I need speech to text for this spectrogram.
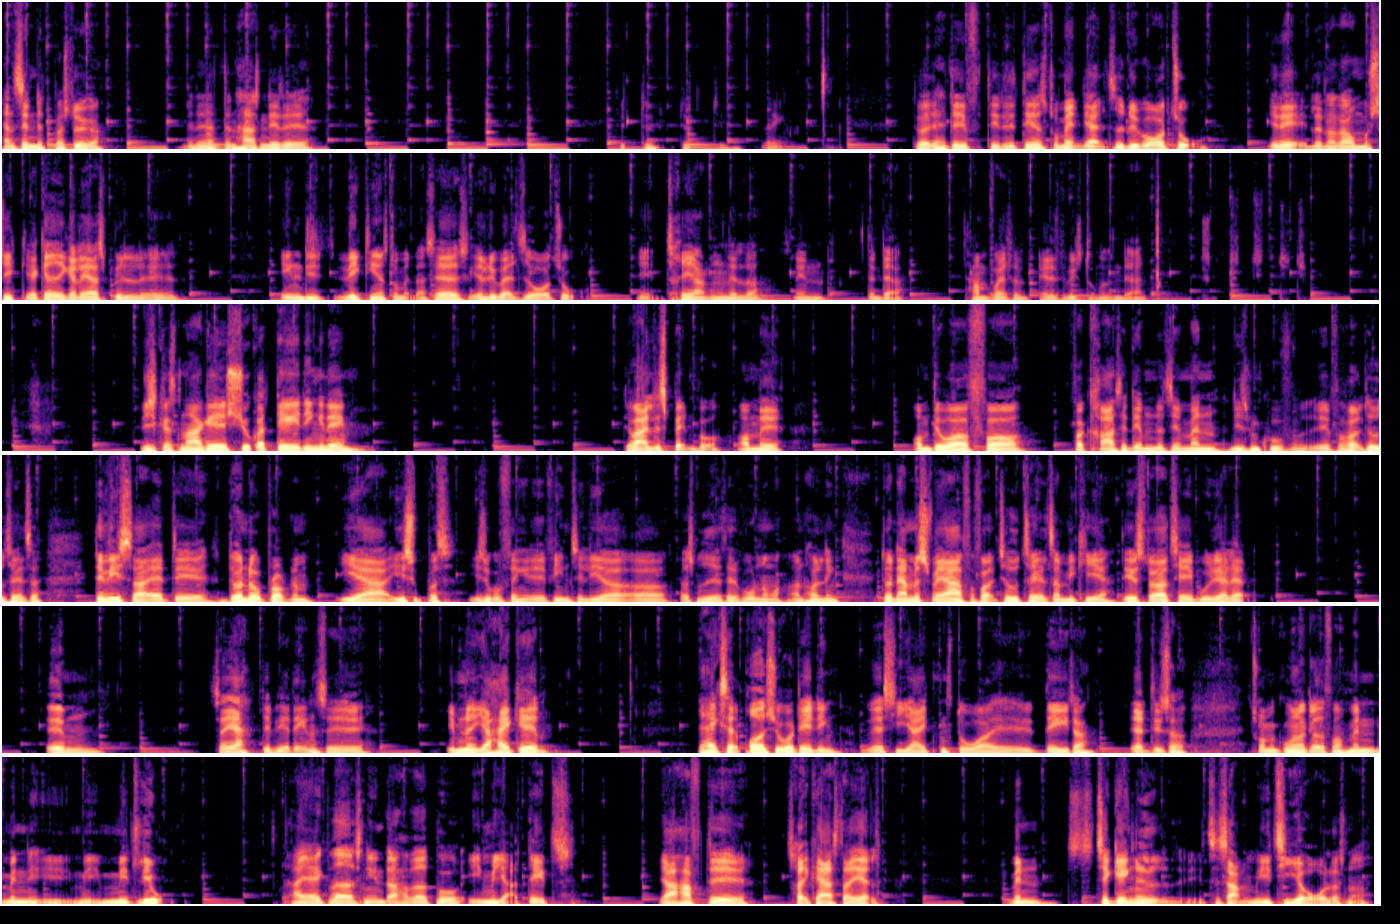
Han sendte et par stykker. Men den, den har sådan lidt... Øh, det, det, det, det, ved. Det det, det, det, det, det instrument, jeg altid løber over to. Eller, eller når der var musik. Jeg gad ikke at lære at spille øh, en af de vigtige instrumenter, så jeg, jeg løber altid over to. Øh, en triangel eller sådan en, den der. Ham for alfabetstå med den der. Vi skal snakke sugar dating i dag. Det var jeg lidt spændt på, om, øh, om det var for, for krasse et emne til, at man ligesom kunne få, øh, få folk til at udtale sig. Det viste sig, at øh, det var no problem. I er, I er super, I er super fine, øh, fine til lige at, at, at smide jeres telefonnummer og en holdning. Det var nærmest sværere for folk til at udtale sig om IKEA. Det er et større tabu i det her land. Øhm, så ja, det bliver dagens øh, emne. Jeg har ikke... Øh, Jeg har ikke selv prøvet sugar dating, vil jeg sige. Jeg er ikke den store øh, dater. Ja, det er så, jeg tror min kone er glad for. Men, men i, i mit liv har jeg ikke været sådan en, der har været på en milliard dates. Jeg har haft øh, tre kærester i alt. Men til gengæld øh, til sammen i 10 år eller sådan noget.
